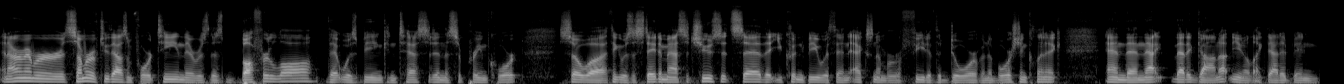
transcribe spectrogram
And I remember summer of 2014, there was this buffer law that was being contested in the Supreme Court. So uh, I think it was the state of Massachusetts said that you couldn't be within X number of feet of the door of an abortion clinic, and then that that had gone up. You know, like that had been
